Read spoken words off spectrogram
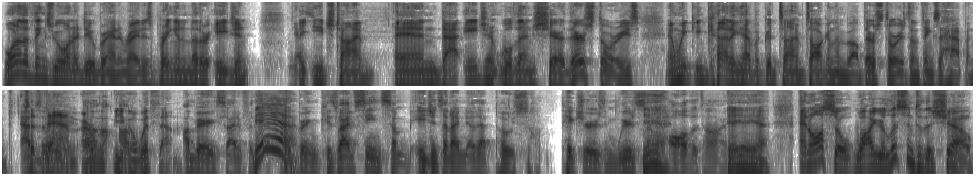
One of the things we want to do, Brandon, right, is bring in another agent Yes. each time. And that agent will then share their stories and we can kind of have a good time talking to them about their stories and things that happened to them or, Uh, you know, with them. I'm very excited for that. Yeah. Because I've seen some agents that I know that post pictures and weird stuff Yeah. all the time. Yeah, yeah, yeah. And also, while you're listening to the show,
